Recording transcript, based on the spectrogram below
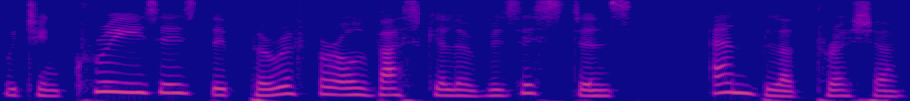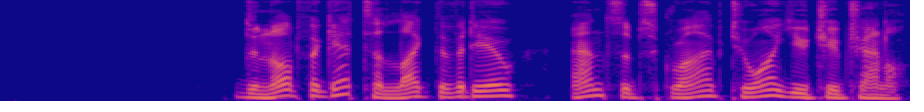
which increases the peripheral vascular resistance and blood pressure. Do not forget to like the video and subscribe to our YouTube channel.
